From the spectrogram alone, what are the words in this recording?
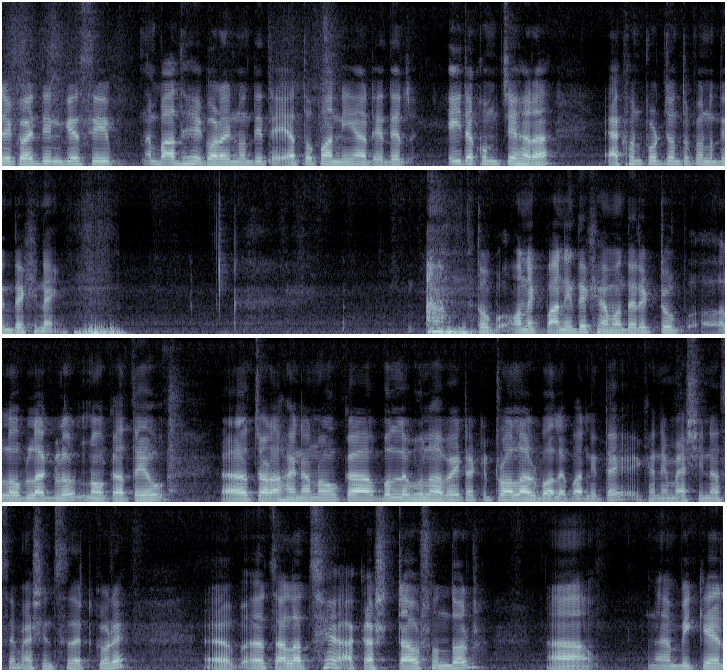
যে কয়দিন গেছি বাঁধে, গড়াই নদীতে এত পানি আর এদের এই রকম চেহারা এখন পর্যন্ত কোনো দিন দেখি নাই। তো অনেক পানি দেখে আমাদের একটু লোভ লাগল। নৌকাতেও চড়া হয় না। নৌকা বললে ভুল হবে, এটাকে ট্রলার বলে পানিতে। এখানে মেশিন আছে, মেশিন সেট করে চালাচ্ছে। আকাশটাও সুন্দর। বিকেল,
